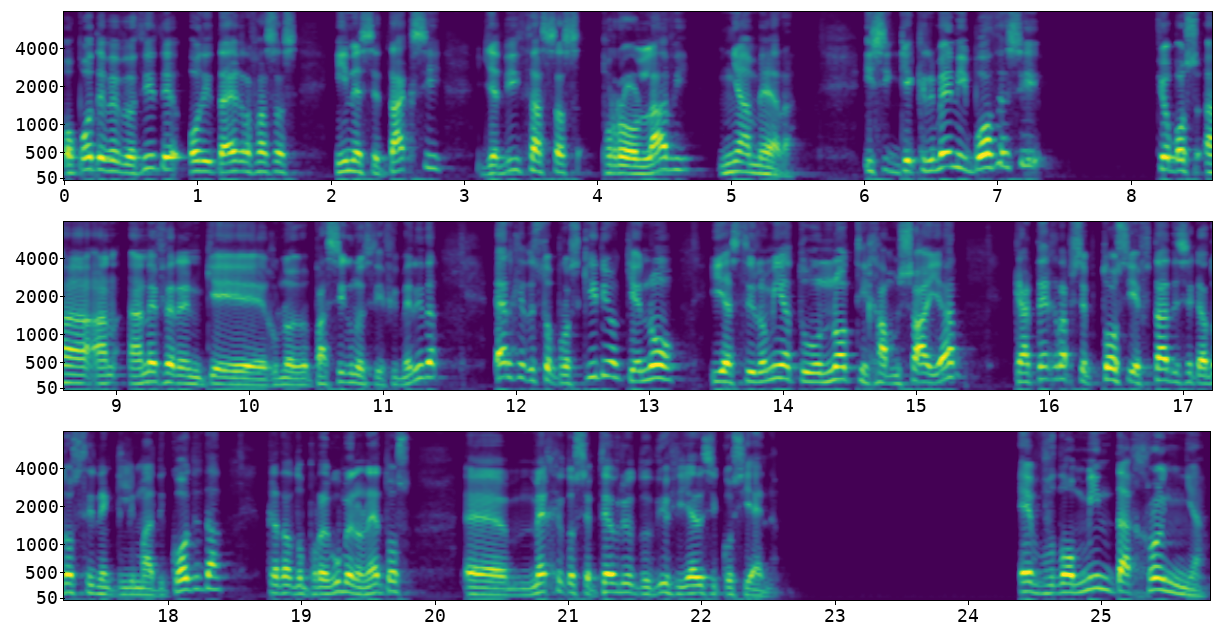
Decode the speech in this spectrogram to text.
Οπότε βεβαιωθείτε ότι τα έγγραφά σας είναι σε τάξη γιατί θα σας προλάβει μια μέρα. Η συγκεκριμένη υπόθεση και όπως ανέφερε και πασίγνωστη εφημερίδα, έρχεται στο προσκήνιο και ενώ η αστυνομία του Nottinghamshire κατέγραψε πτώση 7% στην εγκληματικότητα κατά το προηγούμενο έτος ε, μέχρι το Σεπτέμβριο του 2021. 70 χρόνια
